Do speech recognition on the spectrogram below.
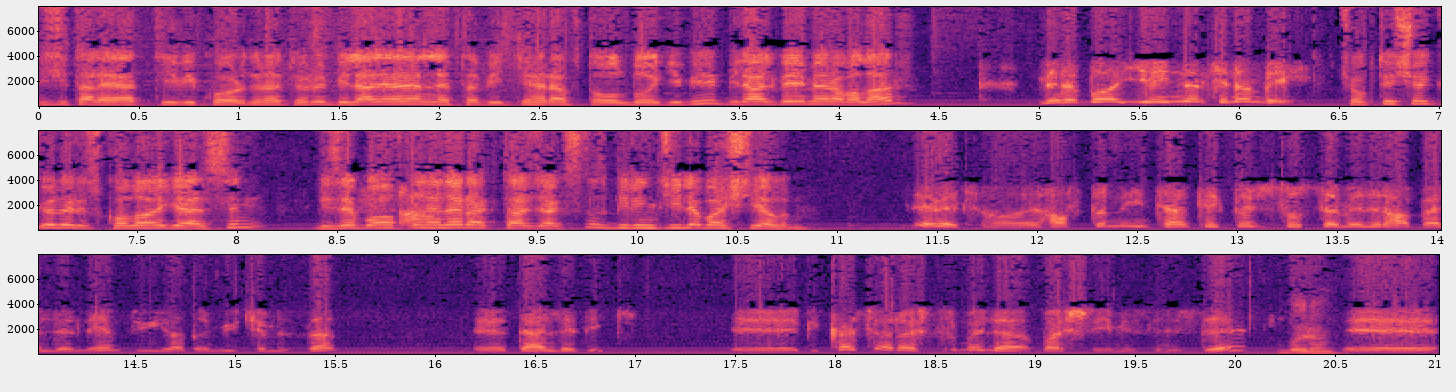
Dijital Hayat TV koordinatörü Bilal Eren'le tabii ki her hafta olduğu gibi. Bilal Bey merhabalar. Merhaba, iyi yayınlar Kenan Bey. Çok teşekkür ederiz. Kolay gelsin. Bize bu hafta ol. neler aktaracaksınız? Birinciyle başlayalım. Evet, haftanın internet teknoloji sosyal medya haberlerini hem dünyadan hem ülkemizden e, derledik. E, birkaç araştırmayla başlayayım izninizle. Buyurun. E,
